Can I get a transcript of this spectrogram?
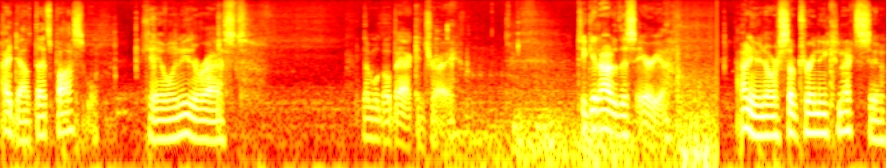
I doubt that's possible. Okay, well, we need a rest. Then we'll go back and try to get out of this area. I don't even know where subterranean connects to.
